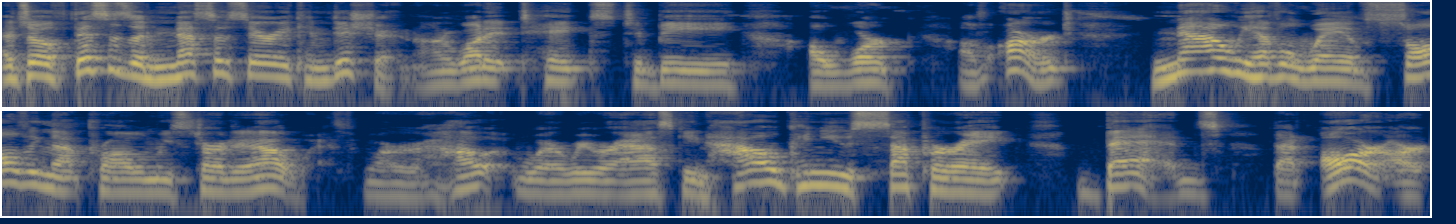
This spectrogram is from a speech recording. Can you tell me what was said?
And so, if this is a necessary condition on what it takes to be a work of art, now we have a way of solving that problem we started out with, where how where we were asking how can you separate beds that are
